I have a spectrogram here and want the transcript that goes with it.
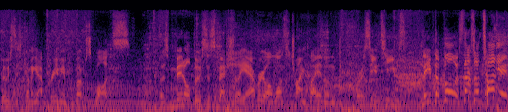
boost is coming at a premium for both squads. Those middle boosts especially, everyone wants to try and play them. We're seeing teams leave the balls, that's on target!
